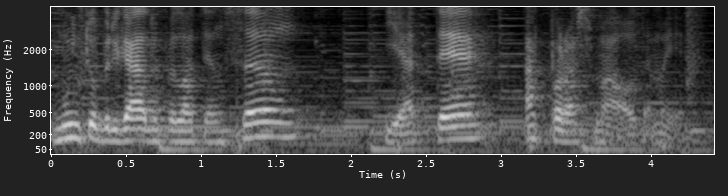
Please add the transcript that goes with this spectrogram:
Muito obrigado pela atenção e até a próxima aula da manhã.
